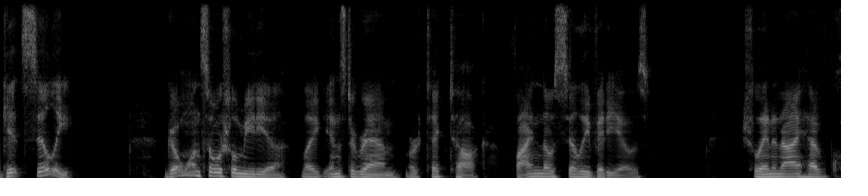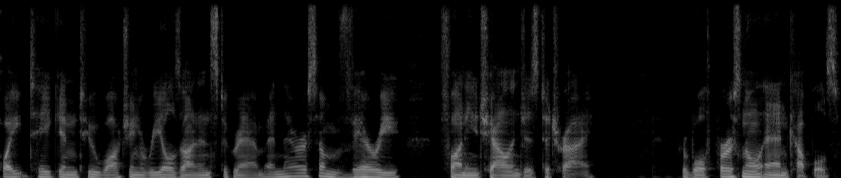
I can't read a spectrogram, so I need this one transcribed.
get silly. Go on social media like Instagram or TikTok. Find those silly videos. Shalane and I have quite taken to watching reels on Instagram, and there are some very funny challenges to try for both personal and couples.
